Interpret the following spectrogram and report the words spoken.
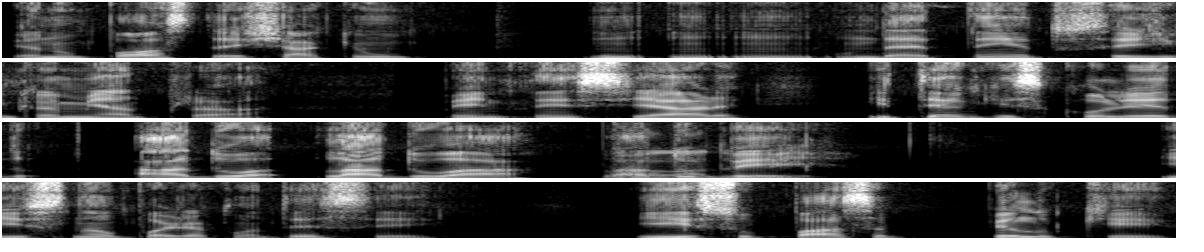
Eu não posso deixar que um, um, um, um detento seja encaminhado para penitenciária e tenha que escolher do, a do, lado A, lado, lado B. B. Isso não pode acontecer. E isso passa pelo quê?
